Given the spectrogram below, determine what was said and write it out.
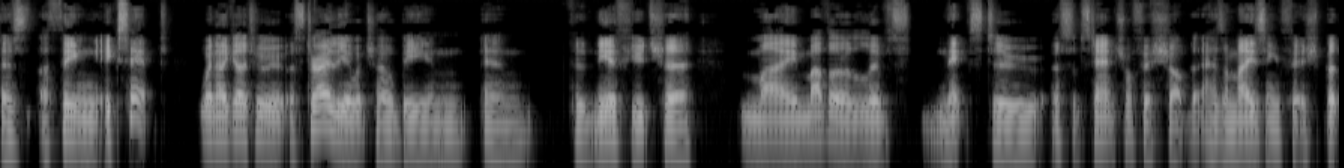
as a thing, except when I go to Australia, which I'll be in, in the near future. My mother lives next to a substantial fish shop that has amazing fish, but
